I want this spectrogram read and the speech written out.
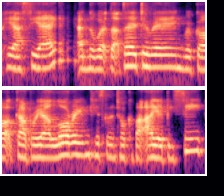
PRCA and the work that they're doing. We've got Gabrielle Loring who's going to talk about IABC.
